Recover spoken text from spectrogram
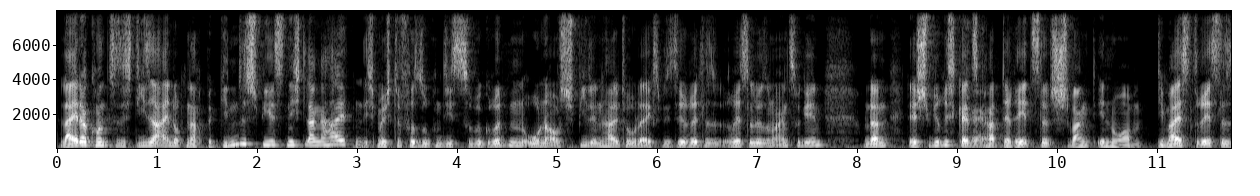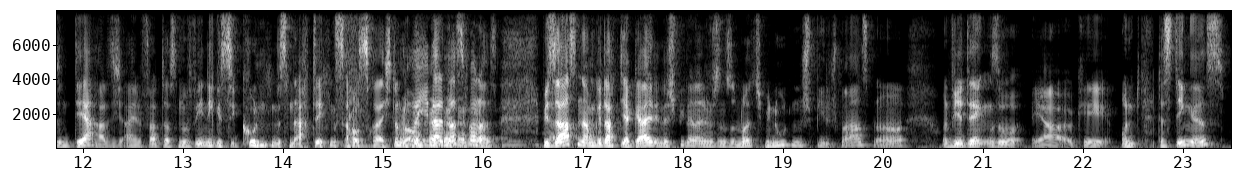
Leider konnte sich dieser Eindruck nach Beginn des Spiels nicht lange halten. Ich möchte versuchen, dies zu begründen, ohne auf Spielinhalte oder explizite Rätsellösungen einzugehen. Und dann, der Schwierigkeitsgrad okay. der Rätsel schwankt enorm. Die meisten Rätsel sind derartig einfach, dass nur wenige Sekunden des Nachdenkens ausreichen. Und original, das war das. Wir saßen und haben gedacht, ja geil, in der Spielanleitung sind so 90 Minuten, Spiel Spaß, bla. Und wir denken so, ja, okay. Und das Ding ist, ist,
